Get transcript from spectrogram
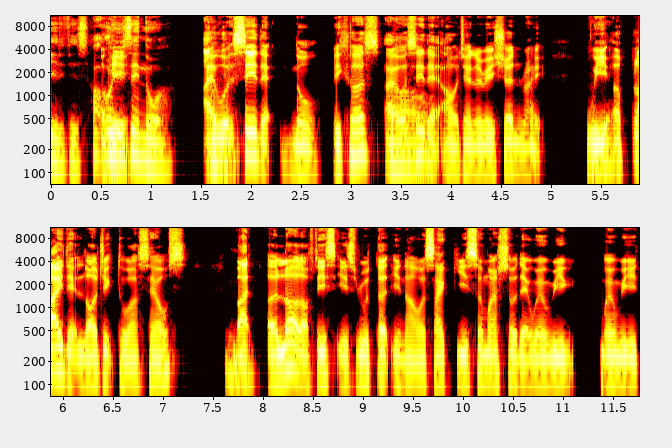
elitist. How Okay. you say no? I Okay. would say that no, because I would say that our generation, right, we Okay. apply that logic to ourselves, Mm. but a lot of this is rooted in our psyche so much so that when we when we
